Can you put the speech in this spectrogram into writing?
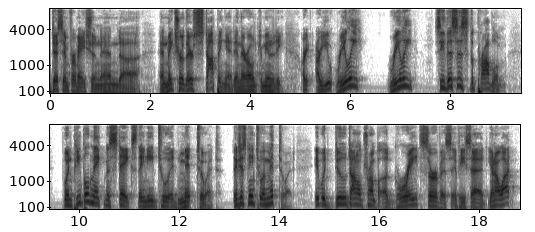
disinformation and uh, and make sure they're stopping it in their own community? Are are you really, really? See, this is the problem when people make mistakes, they need to admit to it. They just need to admit to it. It would do Donald Trump a great service if he said, you know what?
